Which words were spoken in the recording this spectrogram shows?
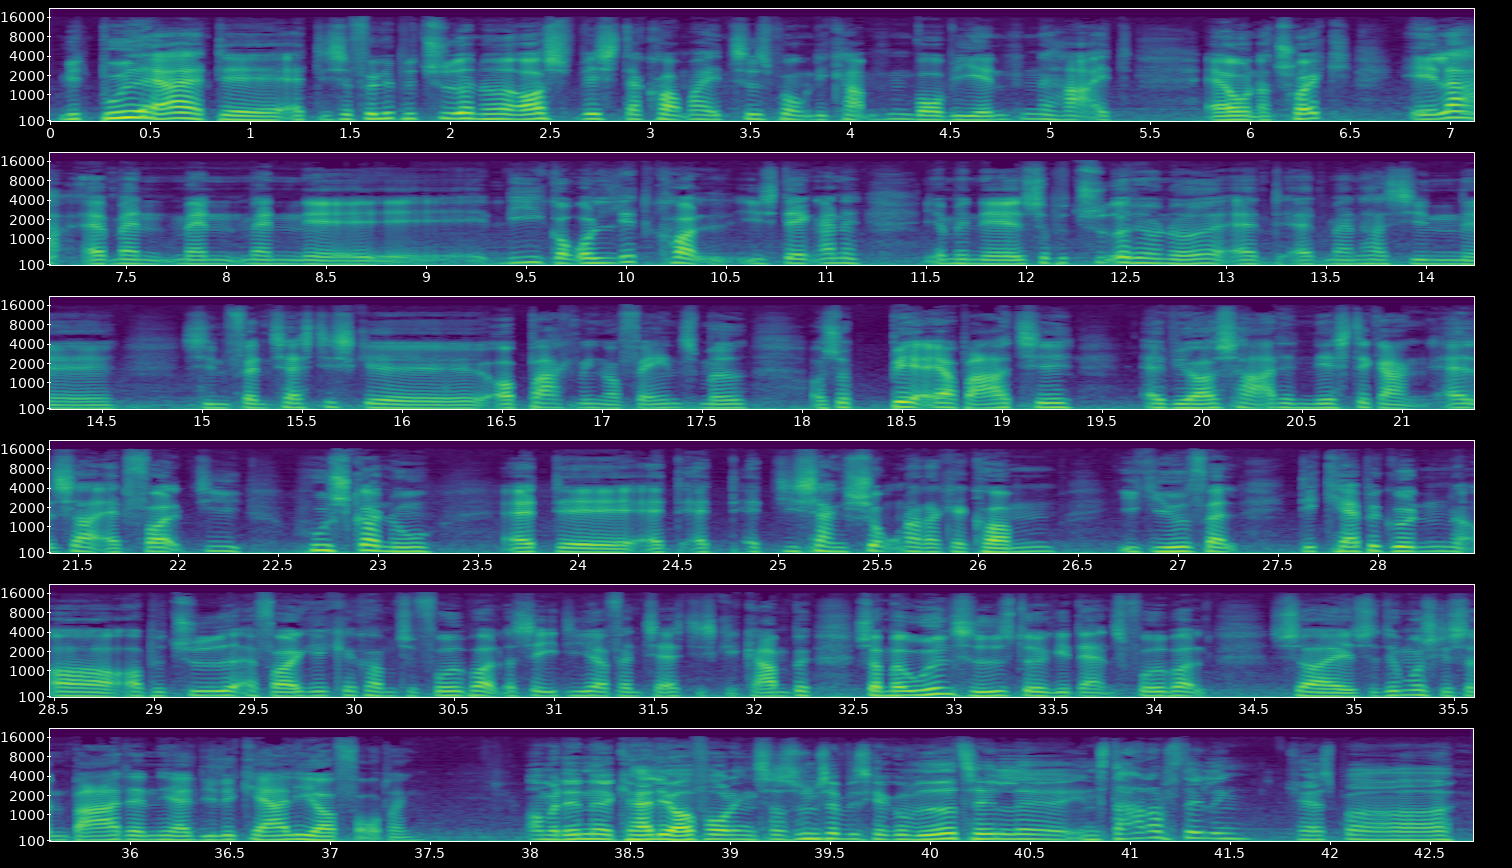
mit bud er, at, øh, at det selvfølgelig betyder noget også, hvis der kommer et tidspunkt i kampen, hvor vi enten har et er under tryk, eller at man, man, man øh, lige går lidt kold i stængerne, jamen øh, så betyder det jo noget, at, at man har sin, øh, sin fantastiske øh, opbakning og fans med. Og så beder jeg bare til, at vi også har det næste gang. Altså at folk de husker nu, at, øh, at, at, at de sanktioner, der kan komme i givet fald, det kan begynde at, at betyde, at folk ikke kan komme til fodbold og se de her fantastiske kampe, som er uden sidestykke i dansk fodbold. Så, øh, så det er måske sådan bare den her lille kærlige opfordring. Og med den uh, kærlige opfordring, så synes jeg, at vi skal gå videre til uh, en startopstilling, Kasper. Og,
